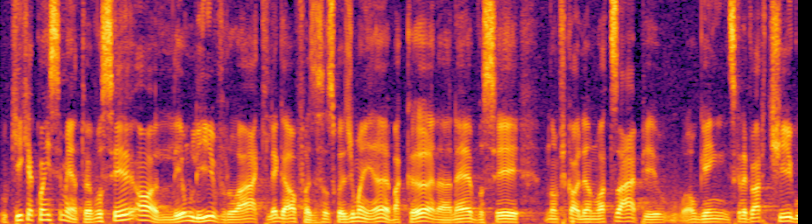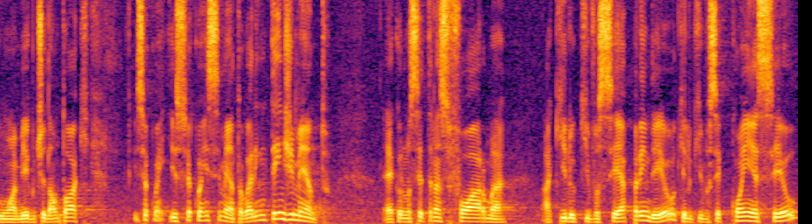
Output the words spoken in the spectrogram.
O que que é conhecimento? É você ó, ler um livro, ah, que legal, fazer essas coisas de manhã, é bacana, né? Você não ficar olhando no WhatsApp, alguém escreveu um artigo, um amigo te dá um toque. Isso é, isso é conhecimento. Agora, entendimento é quando você transforma aquilo que você aprendeu, aquilo que você conheceu,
